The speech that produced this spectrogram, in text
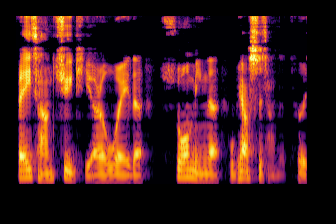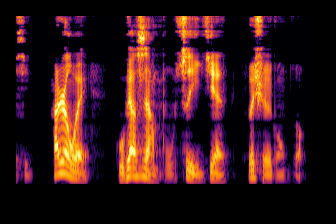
非常具体而为的说明了股票市场的特性。他认为。股票市场不是一件科学的工作，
